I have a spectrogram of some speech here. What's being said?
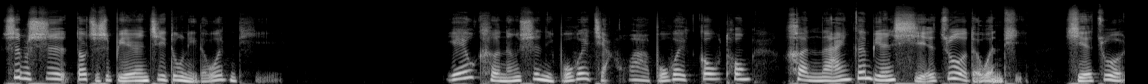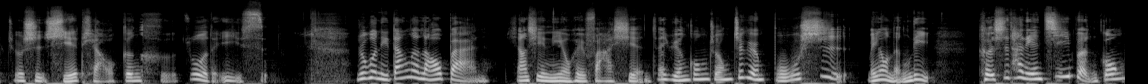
是不是都只是别人嫉妒你的问题？也有可能是你不会讲话，不会沟通，很难跟别人协作的问题。协作就是协调跟合作的意思。如果你当了老板，相信你也会发现，在员工中，这个人不是没有能力，可是他连基本功，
